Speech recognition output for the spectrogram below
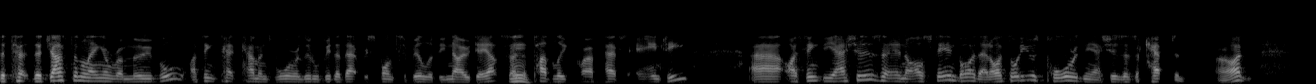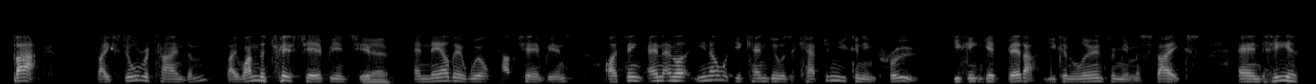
The, t- the Justin Langer removal, I think Pat Cummins wore a little bit of that responsibility, no doubt. So the public were perhaps anti. Uh, I think the Ashes, and I'll stand by that. I thought he was poor in the Ashes as a captain. All right, but they still retained them. They won the Test Championship, and now they're World Cup champions. I think, and, and you know what you can do as a captain? You can improve. You can get better. You can learn from your mistakes, and he has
